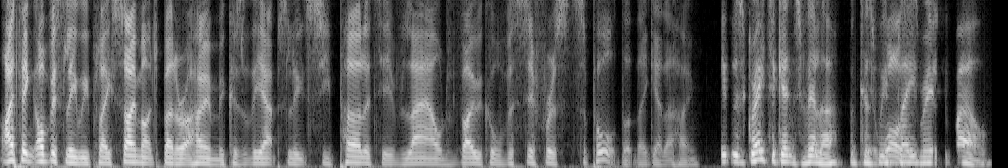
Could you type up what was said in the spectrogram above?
I think obviously we play so much better at home because of the absolute superlative, loud, vocal, vociferous support that they get at home. It was great against Villa because It we was. played really well.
